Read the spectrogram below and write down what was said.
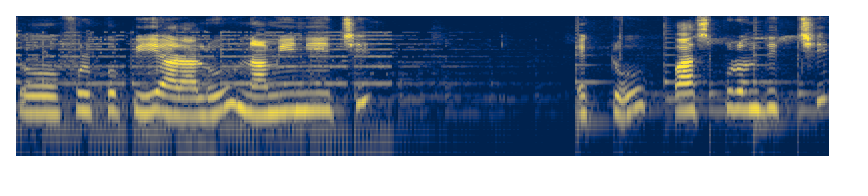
তো ফুলকপি আর আলু নামিয়ে নিয়েছি। একটু পাঁচ পাঁচফোড়ন দিচ্ছি।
